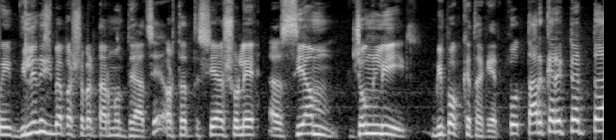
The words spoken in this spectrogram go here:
ওই ভিলেনিশ ব্যাপার স্যাপার তার মধ্যে আছে। অর্থাৎ সে আসলে সিয়াম জংলির বিপক্ষে থাকে। তো তার ক্যারেক্টারটা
